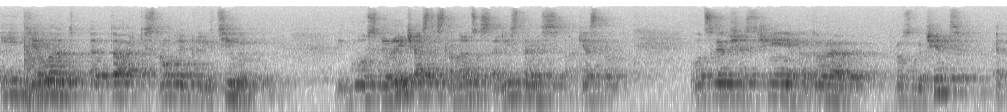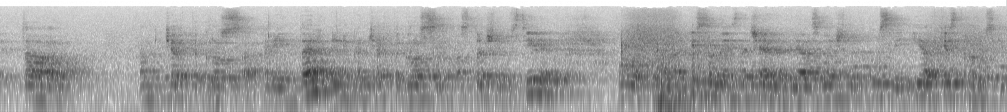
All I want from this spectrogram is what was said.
и делают это оркестровые коллективы. И гусляры часто становятся солистами с оркестром. Вот следующее сочинение, которое прозвучит, это концерта Гросса Ориенталь или концерта Гросса в восточном стиле. Вот, написано изначально для звончатых гуслей и оркестра русских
